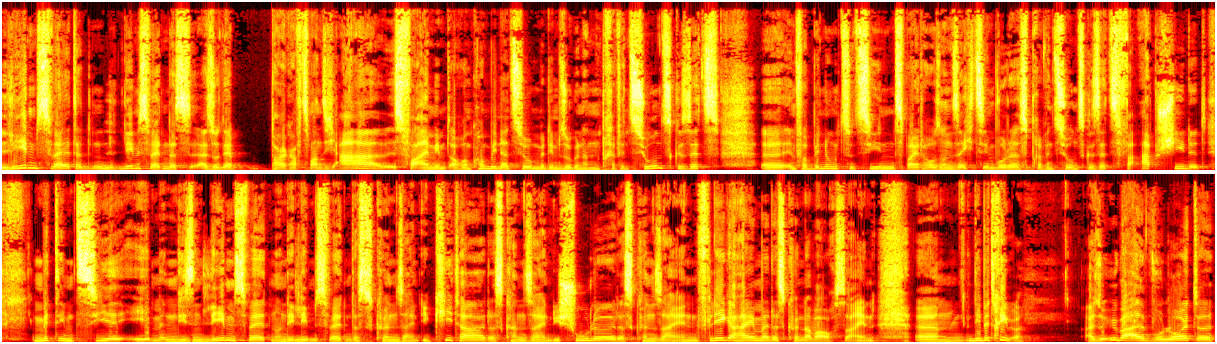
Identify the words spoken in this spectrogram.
Lebenswelten, Lebenswelten, das, also der Paragraph 20a ist vor allem eben auch in Kombination mit dem sogenannten Präventionsgesetz äh, in Verbindung zu ziehen. 2016 wurde das Präventionsgesetz verabschiedet mit dem Ziel eben in diesen Lebenswelten und die Lebenswelten, das können sein die Kita, das kann sein die Schule, das können sein Pflegeheime, das können aber auch sein ähm, die Betriebe. Also überall, wo Leute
